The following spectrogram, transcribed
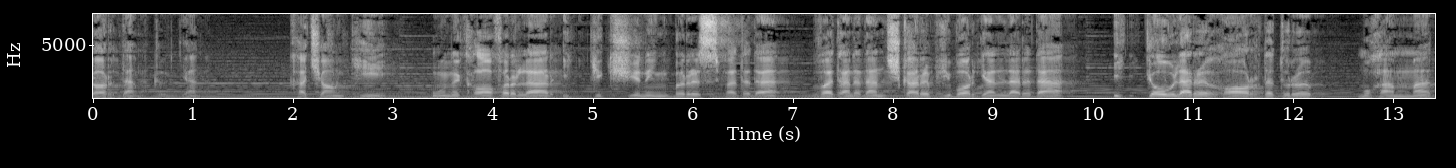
yordam qilgan. Qachonki uni kofirlar ikki kishining biri sifatida vatanidan chiqarib yuborganlarida ikkovlari g'orda turib Muhammad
